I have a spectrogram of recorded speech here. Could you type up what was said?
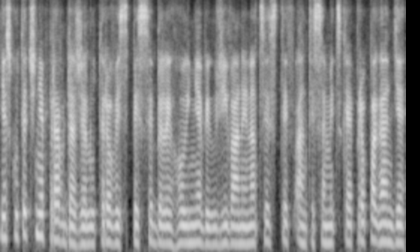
Je skutečně pravda, že Lutherovy spisy byly hojně využívány nacisty v antisemické propagandě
